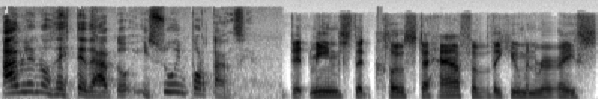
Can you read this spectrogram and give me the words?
Háblenos de este dato y su importancia. It means that close to half of the human race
